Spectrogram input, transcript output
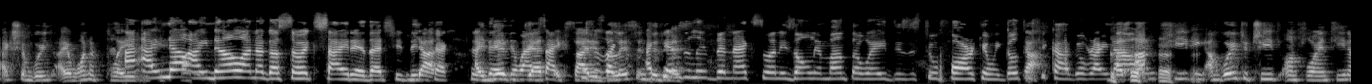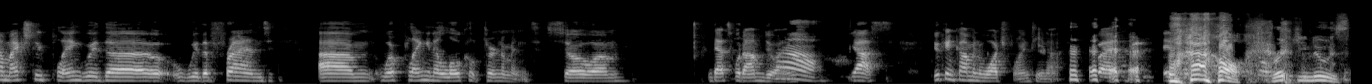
actually, I'm going. I want to play. I, I know, I know. Anna got so excited that she did Yeah, check I today did the get website. excited, She but like, listen I can't this. believe the next one is only a month away. This is too far. Can we go to Yeah. Chicago right now? I'm cheating. I'm going to cheat on Florentina. I'm actually playing with uh with a friend. Um, we're playing in a local tournament, so um, that's what I'm doing. Wow. Yes, you can come and watch Florentina. But Wow. Breaking news.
